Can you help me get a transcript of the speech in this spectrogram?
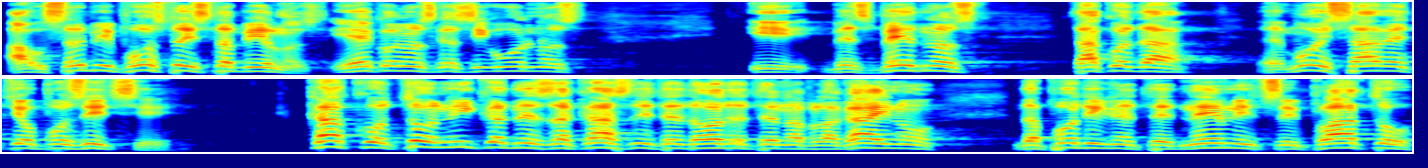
A u Srbiji postoji stabilnost i ekonomska sigurnost i bezbednost, tako da e, moj savjet je opoziciji. Kako to nikad ne zakasnite da odete na blagajnu, da podignete dnevnicu i platu,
